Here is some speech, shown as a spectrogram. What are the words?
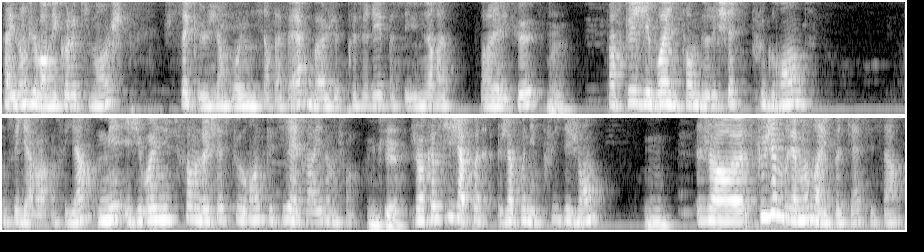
Par exemple, je vais voir mes colocs qui mangent. Je sais que j'ai encore une disserte à faire. Bah, j'ai préféré passer une heure à parler avec eux. Ouais. Parce que j'y vois une forme de richesse plus grande. On s'égare là, on s'égare. Mais j'y vois une forme de richesse plus grande que si j'avais travaillé dans ma chambre. Genre, comme si j'apprenais, plus des gens. Mhm. Genre, euh, ce que j'aime vraiment dans les podcasts, c'est ça.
